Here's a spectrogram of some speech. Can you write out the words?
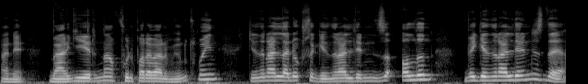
Hani vergi yerinden full para vermeyi unutmayın. Generaller yoksa generallerinizi alın. Ve generalleriniz de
